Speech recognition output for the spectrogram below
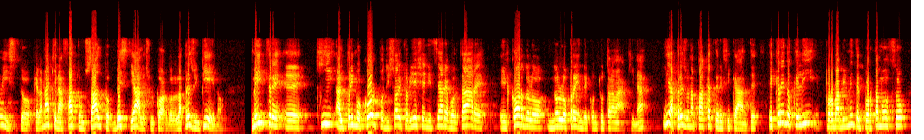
visto che la macchina ha fatto un salto bestiale sul cordolo, l'ha preso in pieno, mentre eh, chi al primo colpo di solito riesce a iniziare a voltare e il cordolo non lo prende con tutta la macchina, lì ha preso una pacca terrificante e credo che lì probabilmente il portamozzo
